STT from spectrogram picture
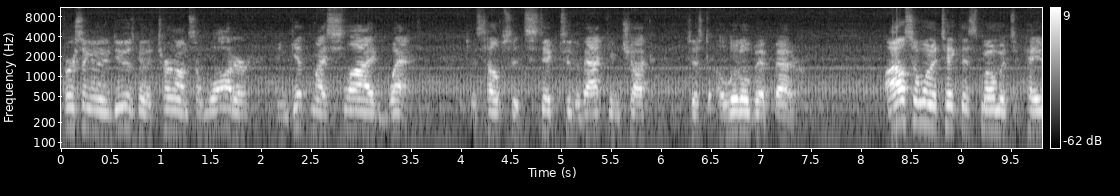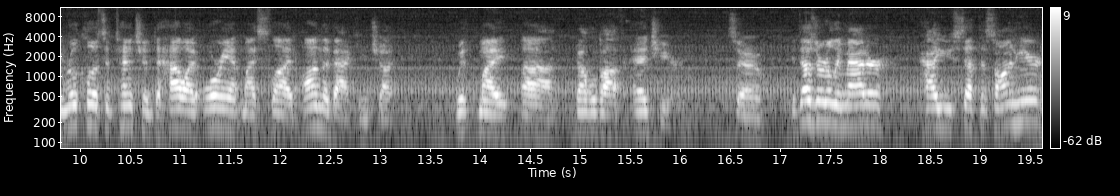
First thing I'm going to do is going to turn on some water and get my slide wet. This helps it stick to the vacuum chuck just a little bit better. I also want to take this moment to pay real close attention to how I orient my slide on the vacuum chuck with my uh, beveled off edge here. So it doesn't really matter how you set this on here.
